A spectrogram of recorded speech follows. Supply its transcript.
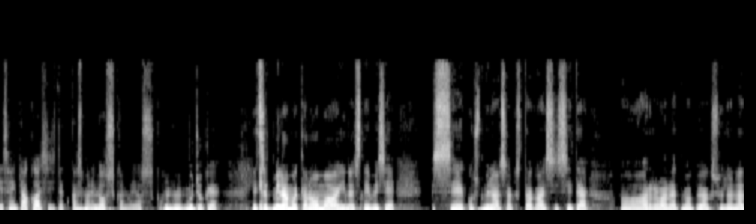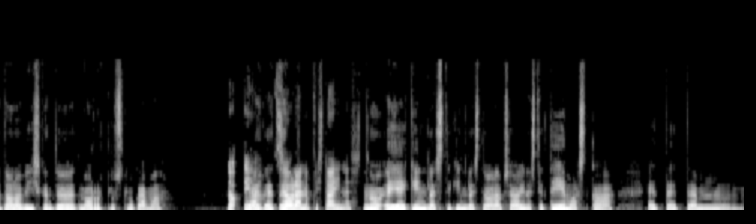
ja sain tagasisidet, kas mm -hmm. ma Mhm. nüüd oskan või ei oska. mm -hmm, muidugi. lihtsalt ja... mina mõtlen oma ainest niiviisi, see, kust mina saaks tagasiside, arvan, et ma peaks üle nädala viiskümmend ööd arutlust lugema. nojah Et-, et- see oleneb vist ainest. no ei, ei kindlasti, kindlasti oleneb see ainest ja teemast ka. et, et ähm,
